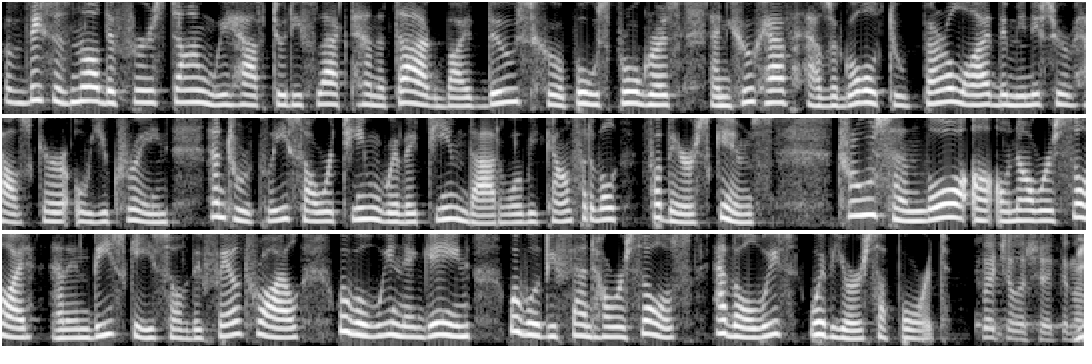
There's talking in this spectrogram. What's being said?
This is not the first time we have to deflect an attack by those who oppose progress and who have as a goal to paralyze the Ministry of Healthcare of Ukraine and to replace our team with a team that will be comfortable for their schemes. Truth and law are on our side, and in this case of the failed trial, we will win again. We will defend ourselves, as always, with your support. The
